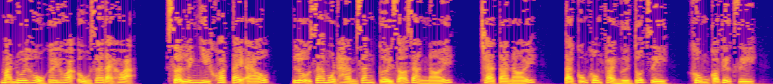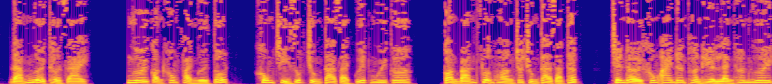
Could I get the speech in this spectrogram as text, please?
mà nuôi hổ gây họa ẩu ra đại họa. Sở Linh Nhi khoát tay áo, lộ ra một hàm răng cười rõ ràng nói, cha ta nói, ta cũng không phải người tốt gì, không có việc gì, đám người thở dài. Ngươi còn không phải người tốt, không chỉ giúp chúng ta giải quyết nguy cơ, còn bán phượng hoàng cho chúng ta giá thấp. Trên đời không ai đơn thuần hiền lành hơn ngươi.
